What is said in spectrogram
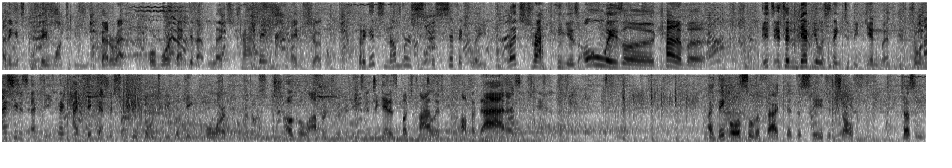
I think it's because they want to be better at or more effective at ledge trapping and juggling. But against numbers specifically, ledge trapping is always a kind of a it's, it's a nebulous thing to begin with. So when I see this FD pick, I think that Mr. E is going to be looking more for those juggle opportunities and to get as much mileage off of that as he can. I think also the fact that the stage itself doesn't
